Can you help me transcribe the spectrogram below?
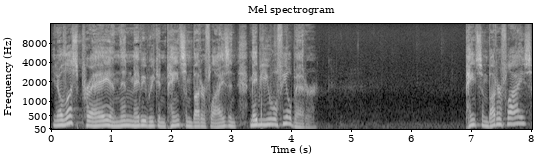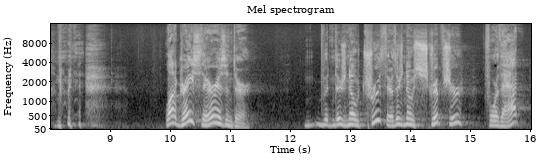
You know, let's pray and then maybe we can paint some butterflies and maybe you will feel better paint some butterflies? a lot of grace there, isn't there? But there's no truth there. There's no scripture for that.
